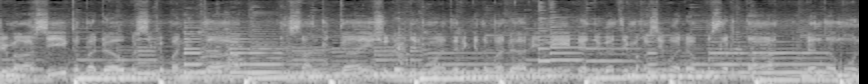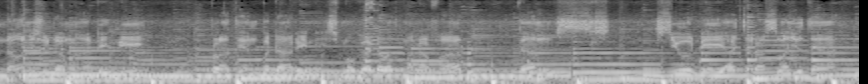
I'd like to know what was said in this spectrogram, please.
Terima kasih kepada Upasika Panita Santika yang sudah menjadi materi kita pada hari ini dan juga terima kasih kepada peserta dan tamu undangan yang sudah menghadiri pelatihan pada hari ini. Semoga dapat bermanfaat dan see you di acara selanjutnya.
